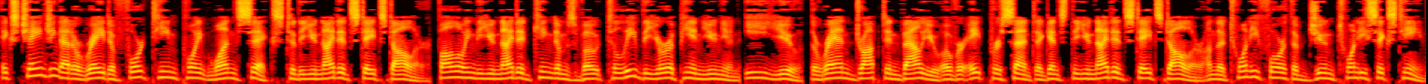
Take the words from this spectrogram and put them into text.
exchanging at a rate of 14.16 to the United States dollar. Following the United Kingdom's vote to leave the European Union (EU), the rand dropped in value over 8% against the United States dollar on the 24th of June 2016,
